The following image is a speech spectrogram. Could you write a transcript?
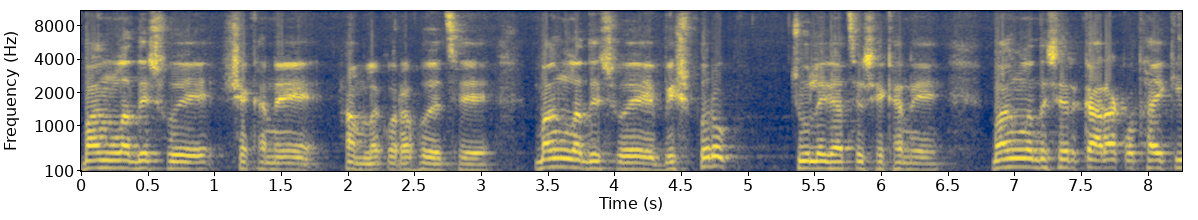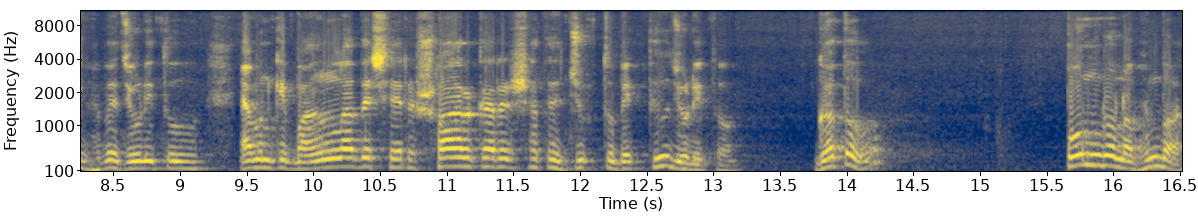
বাংলাদেশ হয়ে সেখানে হামলা করা হয়েছে, বাংলাদেশ হয়ে বিস্ফোরক চলে গেছে সেখানে, বাংলাদেশের কারা কোথায় কীভাবে জড়িত, এমনকি বাংলাদেশের সরকারের সাথে যুক্ত ব্যক্তিও জড়িত। গত পনেরো নভেম্বর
